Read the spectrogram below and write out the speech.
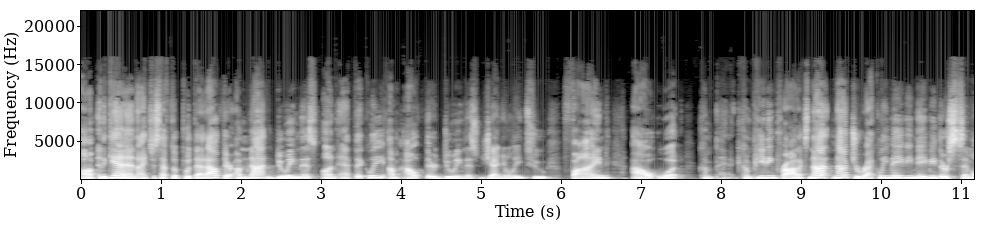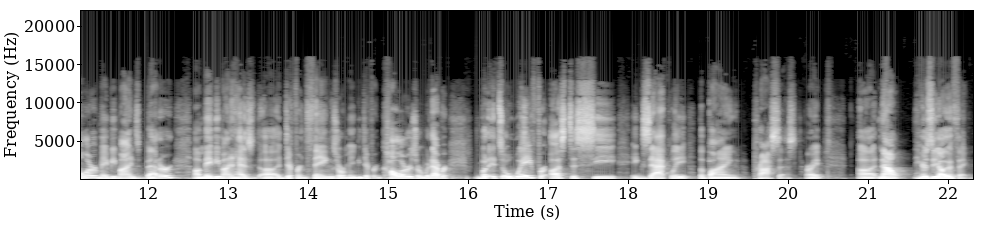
um, and again, I just have to put that out there. I'm not doing this unethically. I'm out there doing this genuinely to find out what comp- competing products, not not directly, maybe maybe they're similar. Maybe mine's better. Uh, maybe mine has uh, different things, or maybe different colors, or whatever. But it's a way for us to see exactly the buying process. All right. Uh, now, here's the other thing.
